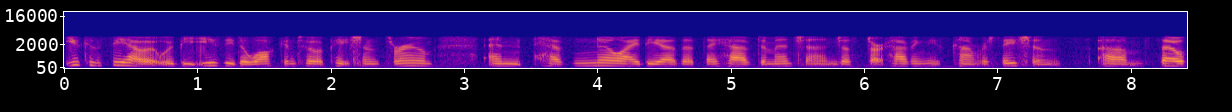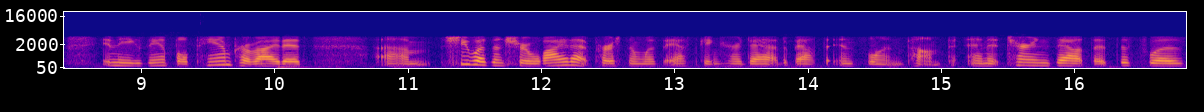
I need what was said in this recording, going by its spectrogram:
you can see how it would be easy to walk into a patient's room and have no idea that they have dementia and just start having these conversations. Um, so, in the example Pam provided, um, she wasn't sure why that person was asking her dad about the insulin pump, and it turns out that this was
